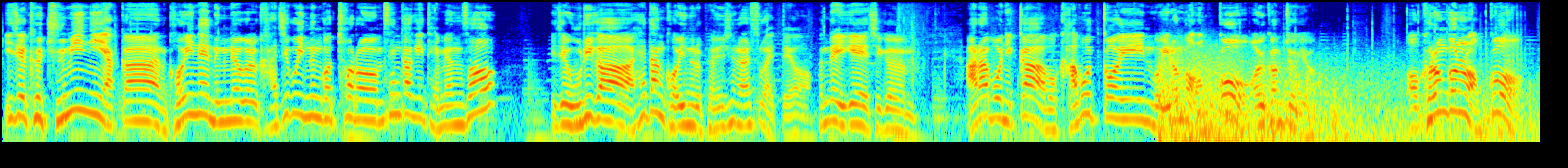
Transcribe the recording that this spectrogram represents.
이제 그 주민이 약간 거인의 능력을 가지고 있는 것처럼 생각이 되면서 이제 우리가 해당 거인으로 변신을 할 수가 있대요. 근데 이게 지금 알아보니까 뭐 갑옷 거인 뭐 이런 거 없고 어이 깜짝이야. 어 그런 거는 없고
